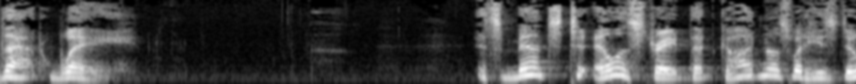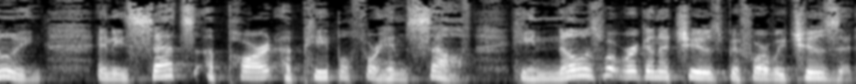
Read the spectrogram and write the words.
that way. It's meant to illustrate that God knows what He's doing and He sets apart a people for Himself. He knows what we're going to choose before we choose it.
